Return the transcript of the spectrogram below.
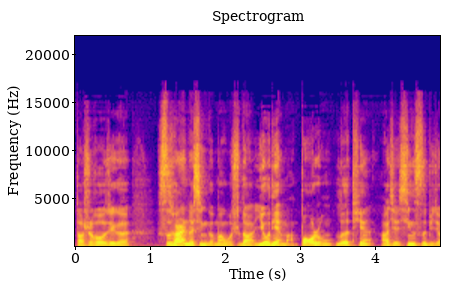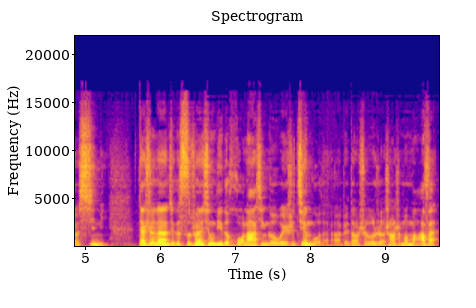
到时候这个。四川人的性格嘛，我知道优点嘛，包容、乐天，而且心思比较细腻。但是呢，这个四川兄弟的火辣性格我也是见过的啊，别到时候惹上什么麻烦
